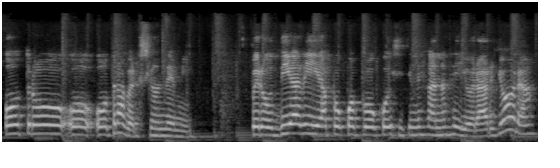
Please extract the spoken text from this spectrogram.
otro, otra versión de mí. Pero día a día, poco a poco, y si tienes ganas de llorar, llora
